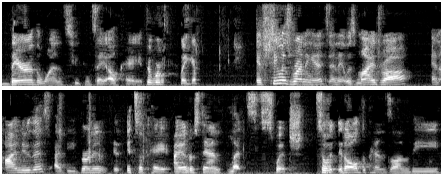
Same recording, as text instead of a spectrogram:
they're the ones who can say, okay, if it were like if, if she was running it and it was my draw and I knew this, I'd be Vernon. It's okay. I understand. Let's switch. So it, it all depends on the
